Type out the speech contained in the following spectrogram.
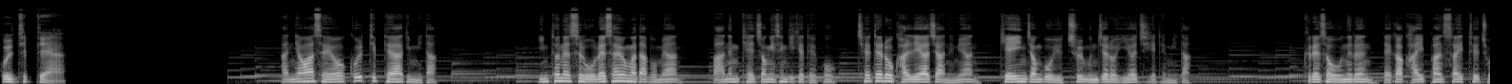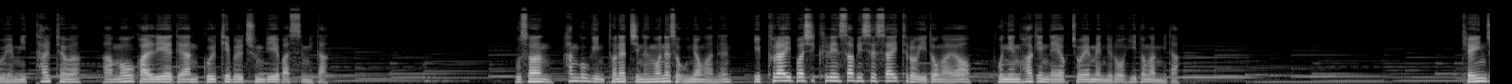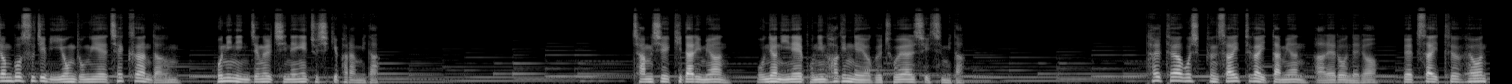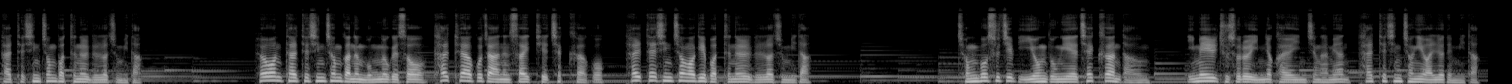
꿀팁 대학 안녕하세요. 꿀팁 대학입니다. 인터넷을 오래 사용하다 보면 많은 계정이 생기게 되고 제대로 관리하지 않으면 개인정보 유출 문제로 이어지게 됩니다. 그래서 오늘은 내가 가입한 사이트 조회 및 탈퇴와 암호 관리에 대한 꿀팁을 준비해 봤습니다. 우선 한국인터넷진흥원에서 운영하는 이 프라이버시 클린 서비스 사이트로 이동하여 본인 확인 내역 조회 메뉴로 이동합니다. 개인정보 수집 이용 동의에 체크한 다음 본인 인증을 진행해 주시기 바랍니다. 잠시 기다리면 5년 이내 본인 확인 내역을 조회할 수 있습니다. 탈퇴하고 싶은 사이트가 있다면 아래로 내려 웹사이트 회원 탈퇴 신청 버튼을 눌러줍니다. 회원 탈퇴 신청가는 목록에서 탈퇴하고자 하는 사이트에 체크하고 탈퇴 신청하기 버튼을 눌러줍니다. 정보 수집 이용 동의에 체크한 다음 이메일 주소를 입력하여 인증하면 탈퇴 신청이 완료됩니다.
